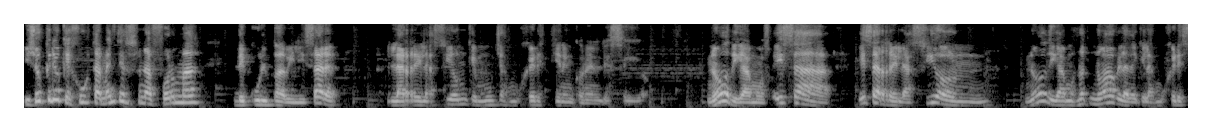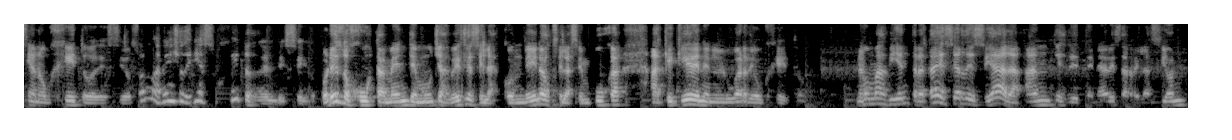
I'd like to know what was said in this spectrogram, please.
Y yo creo que justamente es una forma de culpabilizar la relación que muchas mujeres tienen con el deseo. ¿No? Digamos, esa, esa relación ¿no? Digamos, no, no, habla de que las mujeres sean objeto de deseo, son más bien, yo diría, sujetos del deseo. Por eso justamente muchas veces se las condena o se las empuja a que queden en el lugar de objeto. ¿no? Más bien trata de ser deseada antes de tener esa relación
